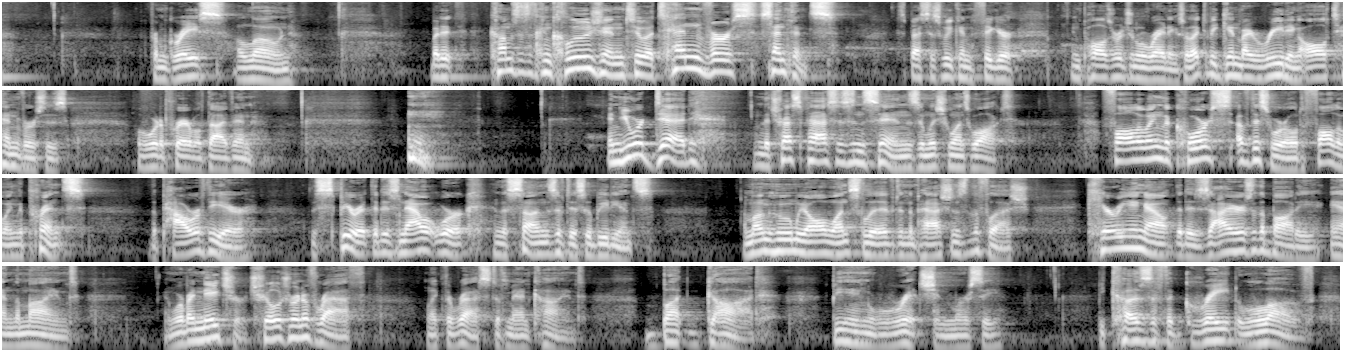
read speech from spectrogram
from grace alone. But it comes as a conclusion to a 10 verse sentence, as best as we can figure in Paul's original writing. So I'd like to begin by reading all 10 verses of word of prayer. We'll dive in. and you were dead in the trespasses and sins in which you once walked following the course of this world, following the prince, the power of the air, the spirit that is now at work in the sons of disobedience, among whom we all once lived in the passions of the flesh, carrying out the desires of the body and the mind, and were by nature children of wrath like the rest of mankind. But God, being rich in mercy, because of the great love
